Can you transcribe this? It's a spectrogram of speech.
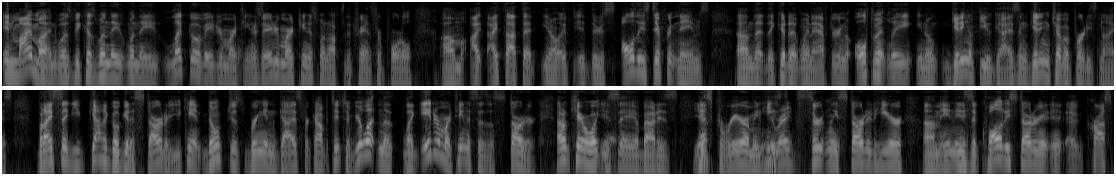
in my mind was because when they when they let go of Adrian Martinez, Adrian Martinez went off to the transfer portal. Um, I, I thought that you know if, if there's all these different names um, that they could have went after, and ultimately you know getting a few guys and getting Chubba Purdy's nice. But I said you got to go get a starter. You can't don't just bring in guys for competition. If you're letting the like Adrian Martinez is a starter, I don't care what you say about his Yeah. his career. I mean he's right. certainly started here, um, and he's a quality starter uh, across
